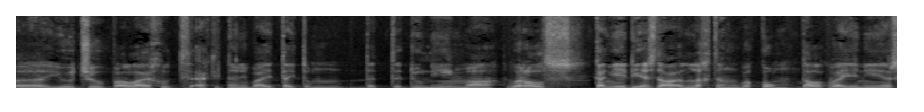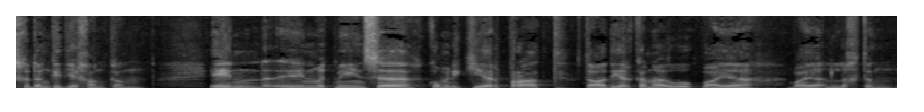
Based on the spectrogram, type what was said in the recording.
uh YouTube al daai goed. Ek het nou nie baie tyd om dit te doen nie, maar oral kan jy deesdae inligting bekom, dalk waar jy nie eers gedink het jy gaan kan. En en met mense kommunikeer, praat. Daardeur kan 'n ou ook baie baie inligting.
